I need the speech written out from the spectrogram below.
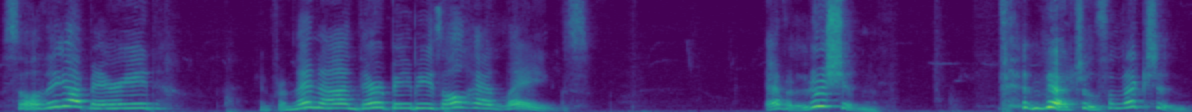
So they got married, and from then on their babies all had legs. Evolution. Natural selection.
